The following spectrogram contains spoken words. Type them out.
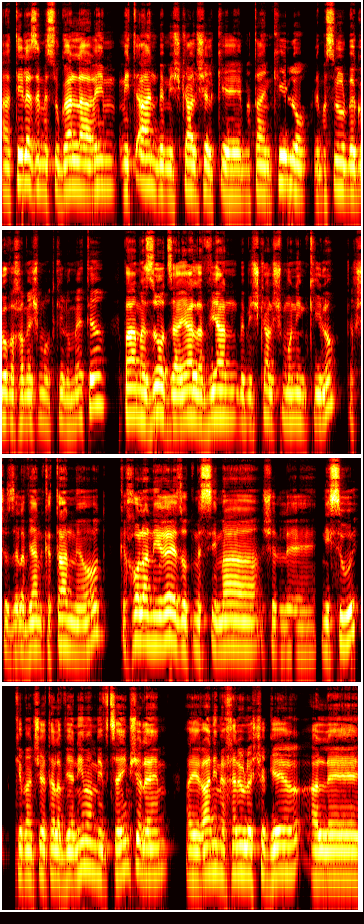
הטיל הזה מסוגל להרים מטען במשקל של כ-200 קילו למסלול בגובה 500 קילומטר. הפעם הזאת זה היה לוויין במשקל 80 קילו, כך שזה לוויין קטן מאוד. ככל הנראה זאת משימה של אה, ניסוי, כיוון שאת הלוויינים המבצעיים שלהם האיראנים החלו לשגר על אה,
